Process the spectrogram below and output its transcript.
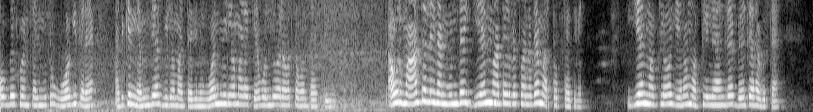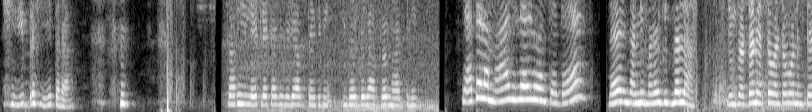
ಹೋಗ್ಬೇಕು ಅಂತ ಅಂದ್ಬಿಟ್ಟು ಹೋಗಿದ್ದಾರೆ. ಅದಕ್ಕೆ ನೆಮ್ಮದಿಯಾಗಿ ವಿಡಿಯೋ ಮಾಡ್ತಾ ಇದ್ದೀನಿ. ಒಂದು ವಿಡಿಯೋ ಮಾಡೋಕ್ಕೆ ಒಂದೂವರೆ ಅವರ್ ತೊಗೊತಾ ಇರ್ತೀನಿ. ಅವ್ರ ಮಾತಲ್ಲಿ ನಾನು ಮುಂದೆ ಏನು ಮಾತಾಡಬೇಕು ಅನ್ನೋದೇ ಮರ್ತೋಗ್ತಾ ಇದ್ದೀನಿ. ಏನು ಮಕ್ಕಳು ಏನೋ ಮಕ್ಕಳಿಲ್ಲ ಅಂದರೆ ಬೇಜಾರಾಗುತ್ತೆ. ಇದ್ರೆ ಈ ಥರ ಸಾರಿ ಲೇಟ್ ಲೇಟಾಗಿ ವಿಡಿಯೋ ಆಗ್ತಾ ಇದ್ದೀನಿ. ಬೇಗ ಬೇಗ ಅಪ್ಲೋಡ್ ಮಾಡ್ತೀನಿ. ಲೇ ನಾನು ನಿಮ್ಮ ಮನೆಗೆ ಇದ್ನಲ್ಲ. ನಿಮ್ಮ ಗಡ್ಡನ ಎತ್ತ ಹೊರಟೋಗೋನಂತೆ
